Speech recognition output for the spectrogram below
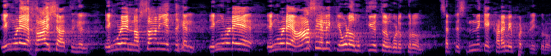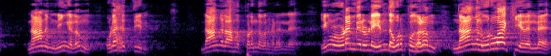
எங்களுடைய ஹாய்ஷாத்துகள் எங்களுடைய நப்சானியத்துகள் எங்களுடைய எங்களுடைய ஆசைகளுக்கு எவ்வளவு முக்கியத்துவம் கொடுக்கிறோம்? சற்று சிந்திக்க கடமைப்பட்டிருக்கிறோம். நானும் நீங்களும் உலகத்தில் நாங்களாக பிறந்தவர்கள் அல்ல. எங்களுடைய உடம்பில் உள்ள எந்த உறுப்புகளும் நாங்கள் உருவாக்கியதல்ல.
